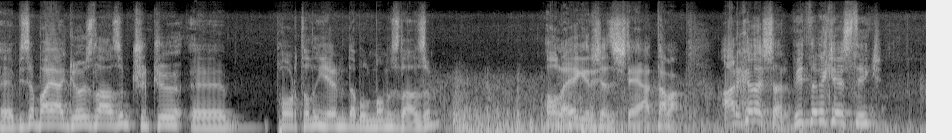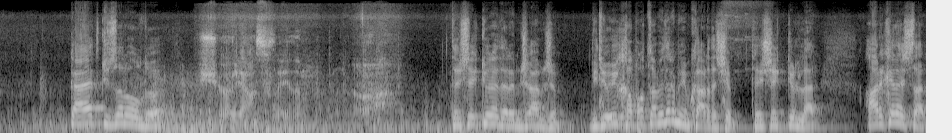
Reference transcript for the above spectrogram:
Ee, bize bayağı göz lazım çünkü e, portalın yerini de bulmamız lazım. Olaya gireceğiz işte ya tamam. Arkadaşlar Wither'ı kestik. Gayet güzel oldu. Şöyle aslayalım. Teşekkür ederim Camcım. Videoyu kapatabilir miyim kardeşim? Teşekkürler. Arkadaşlar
